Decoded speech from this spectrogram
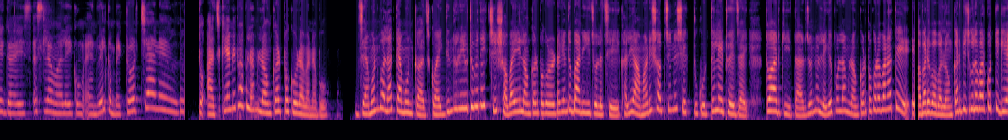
হে গাইস আসসালামু আলাইকুম and welcome back to our channel তো আজকে আমি ভাবলাম লঙ্কার পকোড়া বানাবো। যেমন বলা তেমন কাজ। কয়েকদিন ধরে ইউটিউবে দেখছি সবাই এই লঙ্কার পকোড়াটা কিন্তু বানিয়ে চলেছে। খালি আমারই সব জিনিস একটু করতে লেট হয়ে যায়। তো আর কি, তার জন্য লেগে পড়লাম লঙ্কার পকোড়া বানাতে। আবারে বাবা, লঙ্কার বীজগুলো বার করতে গিয়ে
